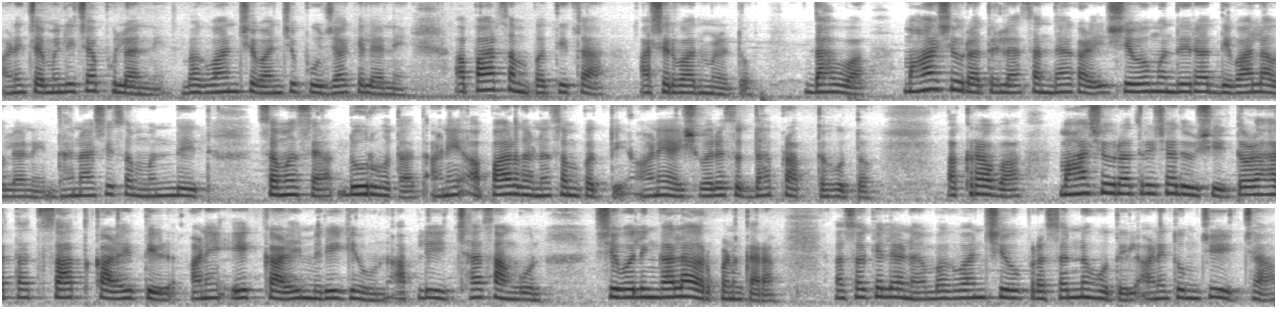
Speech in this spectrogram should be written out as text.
आणि चमेलीच्या फुलांनी भगवान शिवांची पूजा केल्याने अपार संपत्तीचा आशीर्वाद मिळतो. दहावा. महाशिवरात्रीला संध्याकाळी शिवमंदिरात दिवा लावल्याने धनाशी संबंधित समस्या दूर होतात आणि अपार धनसंपत्ती आणि ऐश्वर्यसुद्धा प्राप्त होतं. अकरावा. महाशिवरात्रीच्या दिवशी तळहातात सात काळे तीळ आणि एक काळी मिरी घेऊन आपली इच्छा सांगून शिवलिंगाला अर्पण करा. असं केल्यानं भगवान शिव प्रसन्न होतील आणि तुमची इच्छा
